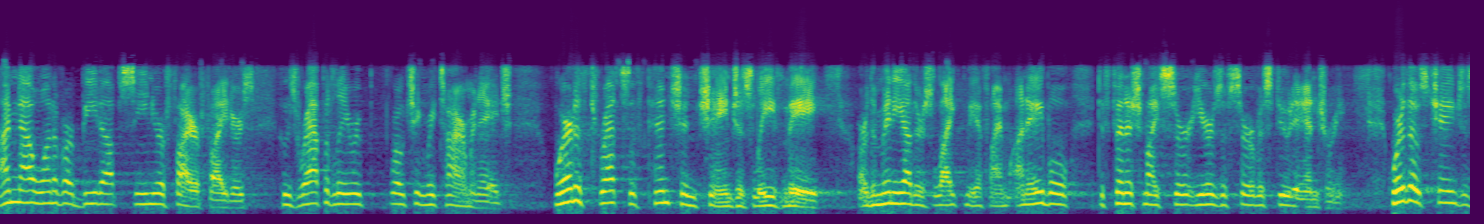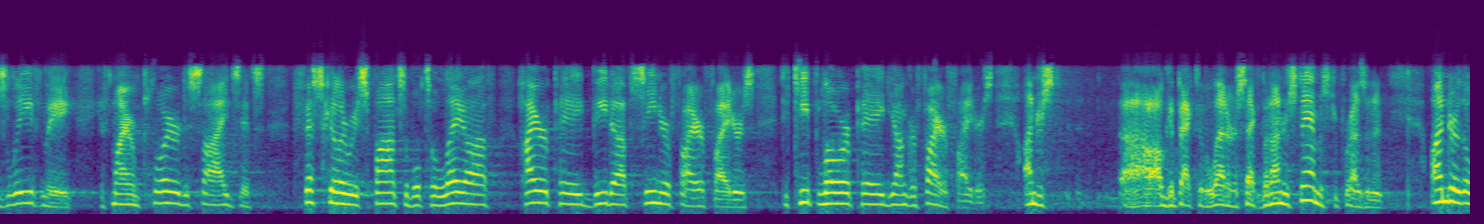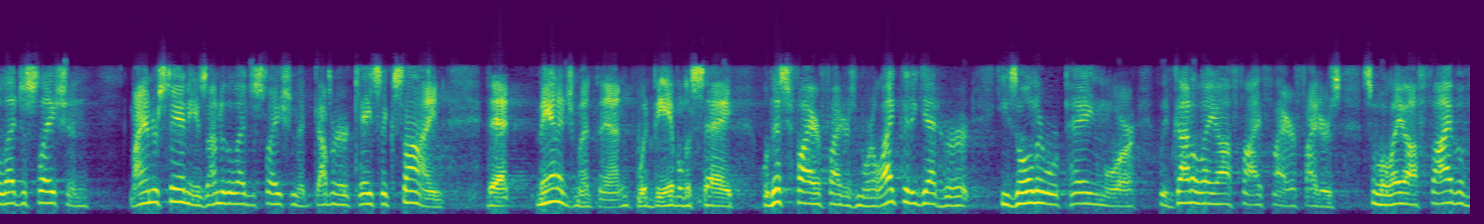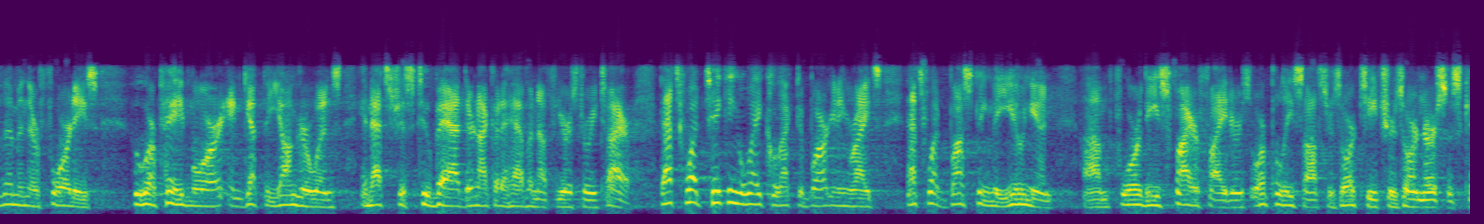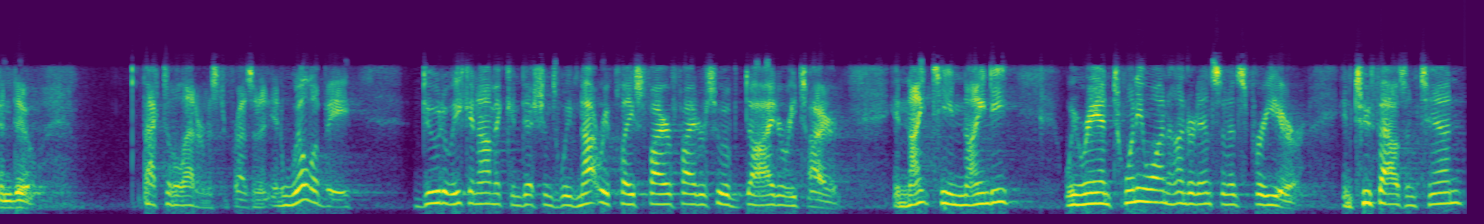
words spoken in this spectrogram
I'm now one of our beat-up senior firefighters who's rapidly approaching retirement age. Where do threats of pension changes leave me or the many others like me if I'm unable to finish my years of service due to injury? Where do those changes leave me if my employer decides it's fiscally responsible to lay off higher-paid, beat-up senior firefighters to keep lower-paid, younger firefighters? Uh, I'll get back to the letter in a second, but understand, Mr. President, under the legislation, my understanding is under the legislation that Governor Kasich signed, that management then would be able to say, well, this firefighter is more likely to get hurt, he's older, we're paying more, we've got to lay off five firefighters, so we'll lay off five of them in their 40s who are paid more and get the younger ones, and that's just too bad. They're not going to have enough years to retire. That's what taking away collective bargaining rights, that's what busting the union um, for these firefighters or police officers or teachers or nurses can do. Back to the letter, Mr. President. In Willoughby, Due to economic conditions, we've not replaced firefighters who have died or retired. In 1990, we ran 2,100 incidents per year. In 2010,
